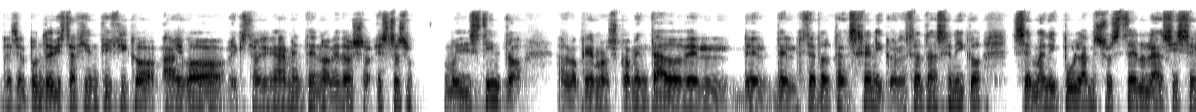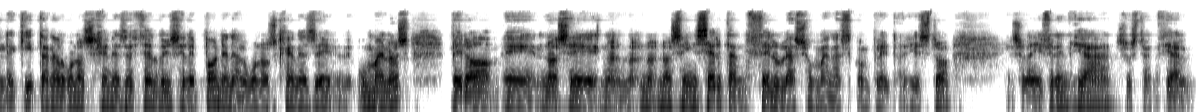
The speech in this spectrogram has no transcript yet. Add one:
desde el punto de vista científico algo extraordinariamente novedoso. Esto es muy distinto a lo que hemos comentado del, del, cerdo transgénico. En el cerdo transgénico se manipulan sus células y se le quitan algunos genes de cerdo y se le ponen algunos genes de, humanos, pero eh, no, se, no, no, no se insertan células humanas completas. Y esto es una diferencia sustancial.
